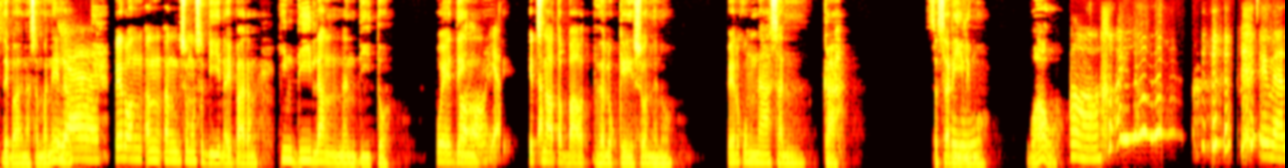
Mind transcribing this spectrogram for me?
projects, 'di ba, nasa Manila. Yes. Pero ang ang ang gusto mong sabihin ay parang hindi lang nandito. Pwedeng Oo, yes. it's not about the location, ano. Pero kung nasan ka sa sarili Mhm. mo. Wow. Ah, I love that. Amen.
